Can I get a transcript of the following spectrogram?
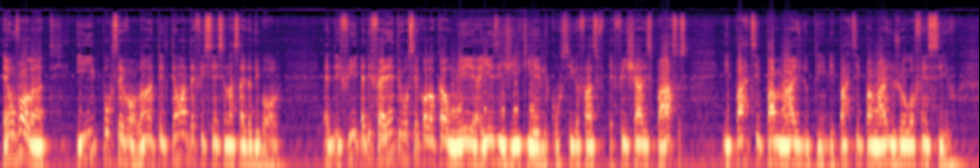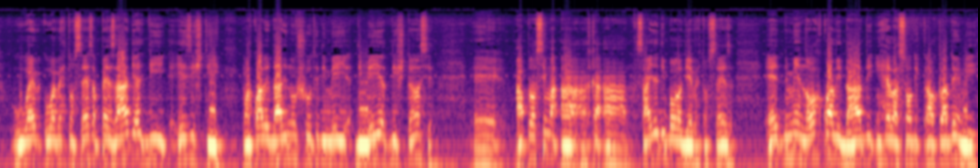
é um volante e por ser volante ele tem uma deficiência na saída de bola. É, é diferente você colocar o meia e exigir que ele consiga faz, é, fechar espaços e participar mais do time e participar mais do jogo ofensivo. O, o Everton César, apesar de, de, existir uma qualidade no chute de meia, de meia distância, é, aproxima, a, a, a, saída de bola de Everton César é de menor qualidade em relação ao Claudemir.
